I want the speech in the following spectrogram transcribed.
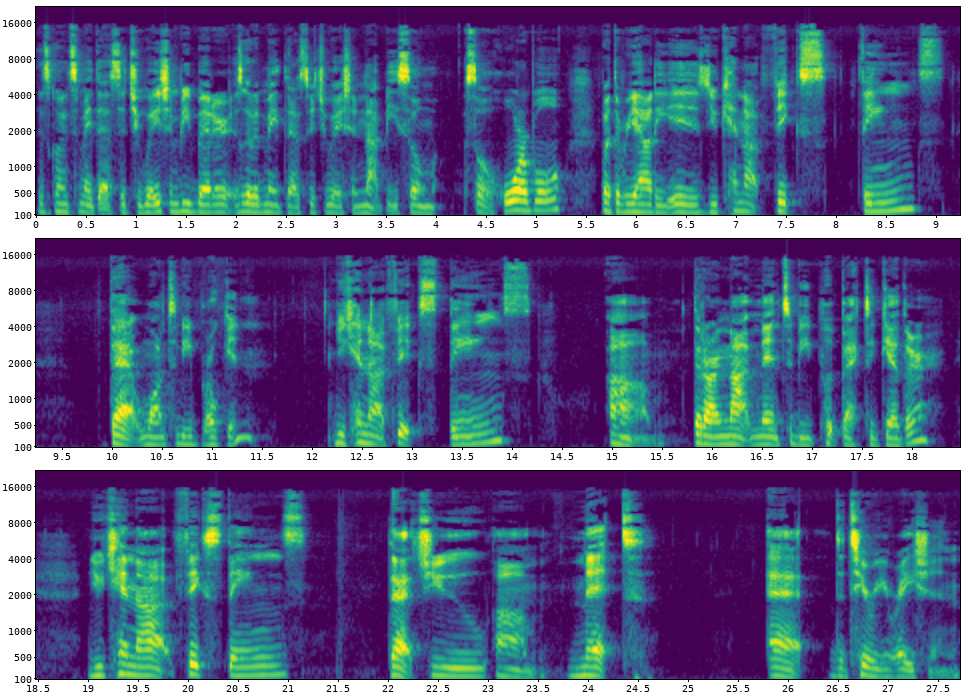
Is going to make that situation be better. Is going to make that situation not be so so horrible, but the reality is you cannot fix things that want to be broken. You cannot fix things um, that are not meant to be put back together. You cannot fix things that you um, met at deterioration.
